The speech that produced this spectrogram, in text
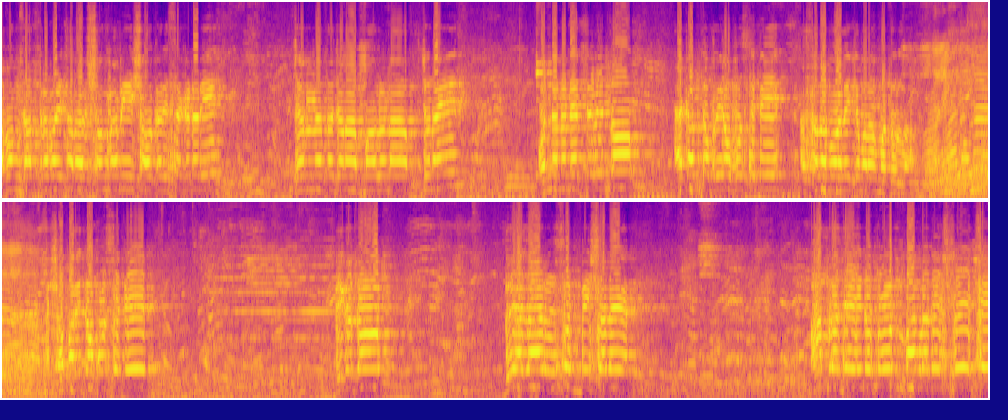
এবং যাত্রাবাড়ি থানার সংগ্রামী সহকারী সেক্রেটারি, জননেতা জনাব মাওলানা জুনাইদ অন্যান্য নেতৃবৃন্দ একান্ত প্রিয় উপস্থিতি, আসসালামু আলাইকুম রহমতুল্লাহ। সম্মানিত উপস্থিতি, বিগত দুই হাজার চব্বিশ সালে আমরা যে নতুন বাংলাদেশ পেয়েছি,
